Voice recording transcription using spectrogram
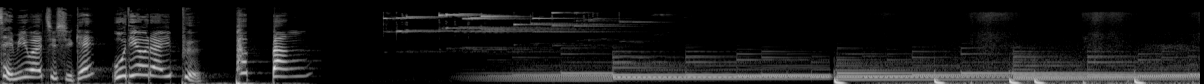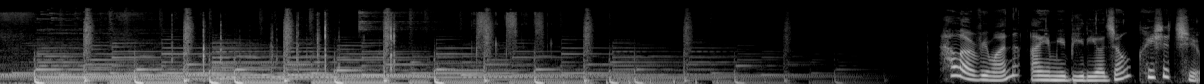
재미와 지식의 오디오 라이프 팝빵 Hello everyone. I am your beauty ojong, Krisha Chu.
